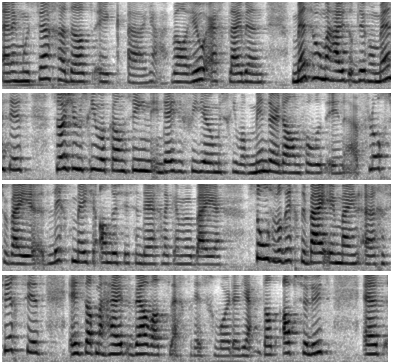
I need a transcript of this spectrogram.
En ik moet zeggen dat ik uh, ja, wel heel erg blij ben met hoe mijn huid op dit moment is. Zoals je misschien wel kan zien in deze video, misschien wat minder dan bijvoorbeeld in uh, vlogs. Waarbij je, het licht een beetje anders is en dergelijke. En waarbij je soms wat dichterbij in mijn uh, gezicht zit. Is dat mijn huid wel wat slechter is geworden. Ja, dat absoluut. Het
